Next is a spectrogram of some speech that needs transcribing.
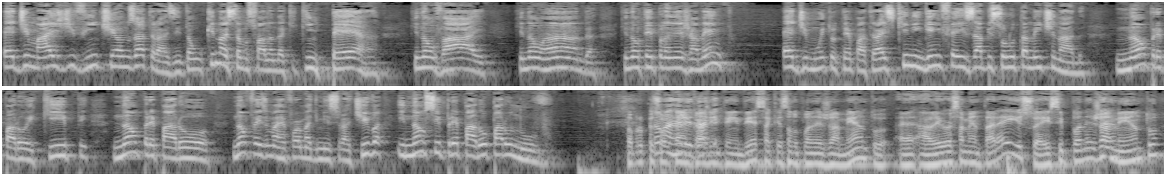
é de mais de 20 anos atrás. Então, o que nós estamos falando aqui, que emperra, que não vai, que não anda, que não tem planejamento, é de muito tempo atrás que ninguém fez absolutamente nada. Não preparou equipe, não preparou, não fez uma reforma administrativa e não se preparou para o novo. Só para o pessoal Então, que está em casa realidade- entender essa questão do planejamento, é, a lei orçamentária é isso, é esse planejamento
